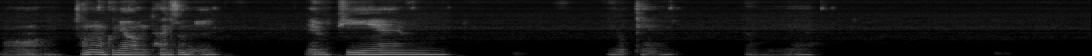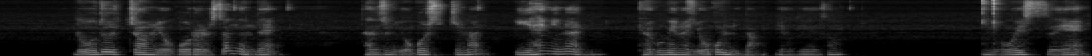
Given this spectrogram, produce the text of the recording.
어, 저는 그냥 단순히 npm 이렇게 여기에 노드점 요거를 썼는데 단순히 요걸 썼지만 이 행위는 결국에는 요겁니다. 여기에서 이 OS에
